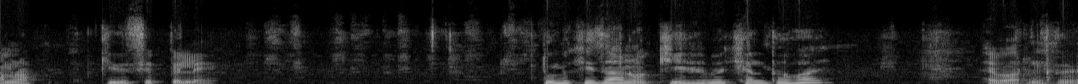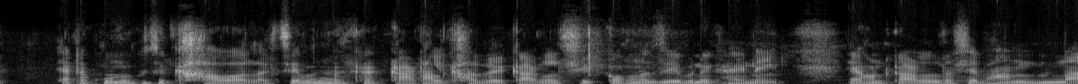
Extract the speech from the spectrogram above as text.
আমরা কী দিচ্ছি পেলে। তুমি কি জানো কীভাবে খেলতে হয়? এবার একটা কোনো কিছু খাওয়া লাগছে মানে একটা কাঁঠাল খাবে। কাঁঠাল সে কখনো জীবনে খায় নাই। এখন কাঁঠালটা সে ভাঙ না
